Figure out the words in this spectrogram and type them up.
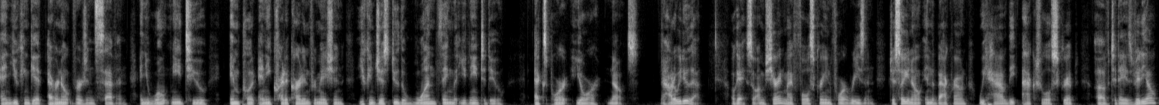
and you can get Evernote version 7, and you won't need to input any credit card information. You can just do the one thing that you need to do export your notes. Now, how do we do that? Okay, so I'm sharing my full screen for a reason. Just so you know, in the background, we have the actual script of today's video,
